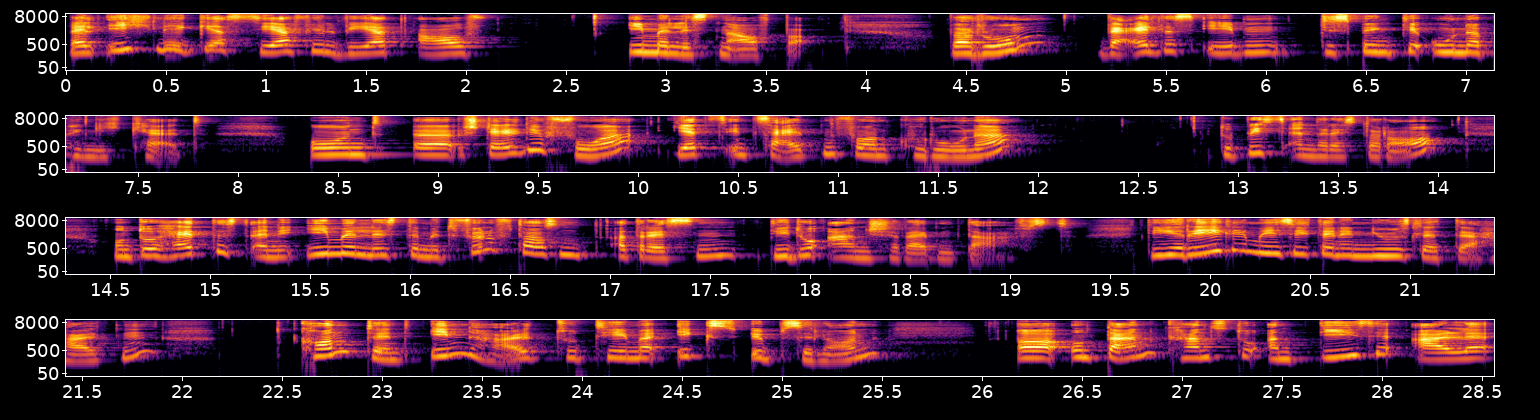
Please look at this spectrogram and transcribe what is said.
Weil ich lege ja sehr viel Wert auf E-Mail-Listenaufbau. Warum? Weil das eben, das bringt dir Unabhängigkeit. Und äh, stell dir vor, jetzt in Zeiten von Corona, Du bist ein Restaurant und du hättest eine E-Mail-Liste mit 5000 Adressen, die du anschreiben darfst, die regelmäßig deine Newsletter erhalten, Content, Inhalt zu Thema XY äh, und dann kannst du an diese alle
